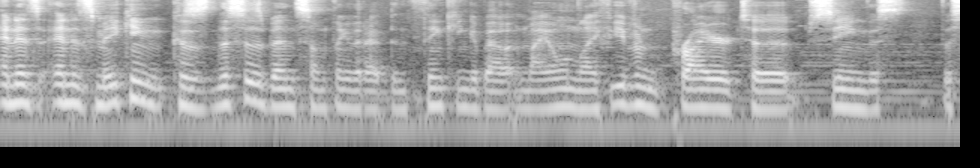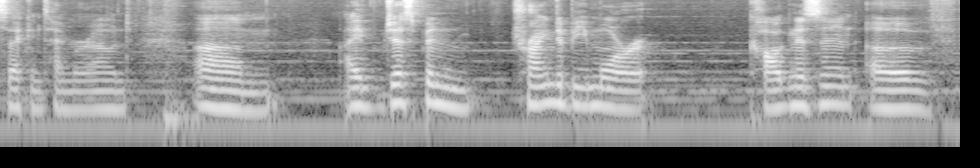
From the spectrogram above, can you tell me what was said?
and it's and it's making because this has been something that I've been thinking about in my own life, even prior to seeing this the second time around. Um, I've just been trying to be more cognizant of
